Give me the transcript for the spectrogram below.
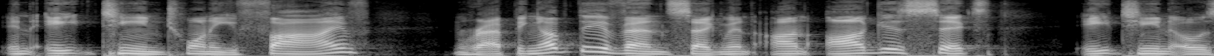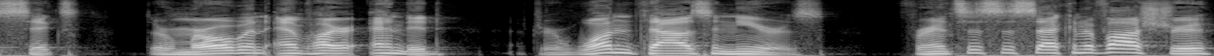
in 1825. And wrapping up the event segment on August 6, 1806, the Roman Empire ended after 1,000 years. Francis II of Austria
